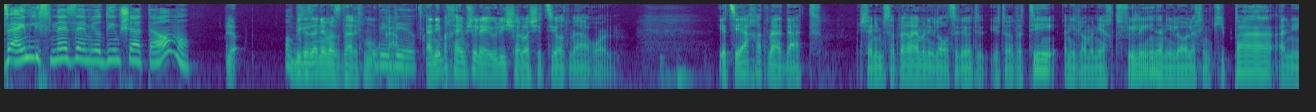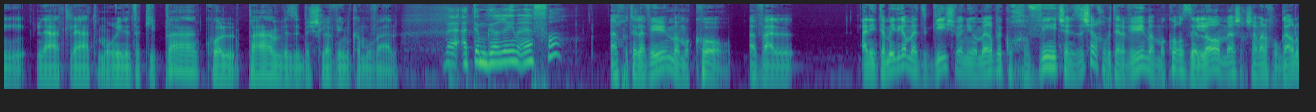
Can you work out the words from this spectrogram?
והאם לפני זה הם יודעים שאתה הומו? לא. אוקיי. בגלל זה אני אומר זה תהליך מורכב. בדיוק. אני בחיים שלי היו לי שלוש יציאות מהארון. יציאה אחת מהדת, שאני מספר להם אני לא רוצה להיות יותר דתי, אני לא מניח תפילין, אני לא הולך עם כיפה, אני לאט לאט מוריד את הכיפה כל פעם וזה בשלבים כמובן. ואתם גרים איפה? אנחנו תל אביבים במקור, אבל אני תמיד גם מדגיש ואני אומר בכוכבית שזה שאנחנו בתל אביבים במקור זה לא אומר שעכשיו אנחנו גרנו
